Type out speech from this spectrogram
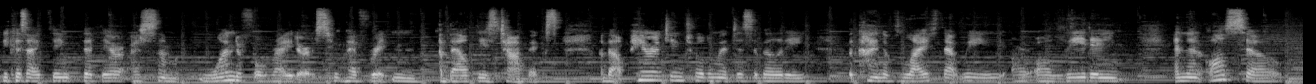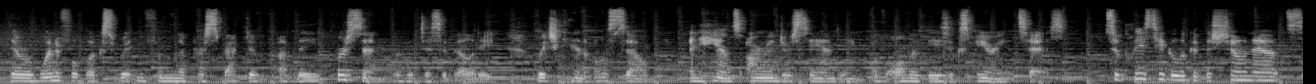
because I think that there are some wonderful writers who have written about these topics about parenting children with disability, the kind of life that we are all leading. And then also, there are wonderful books written from the perspective of the person with a disability, which can also enhance our understanding of all of these experiences. So please take a look at the show notes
